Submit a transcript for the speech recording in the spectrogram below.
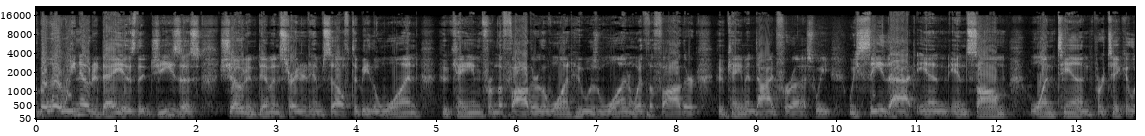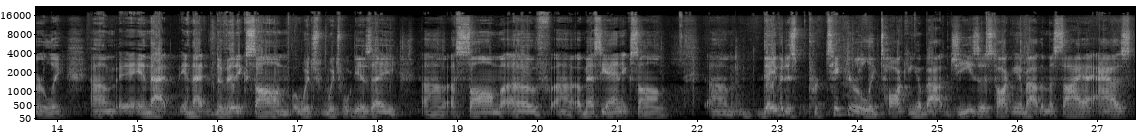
But what we know today is that Jesus showed and demonstrated himself to be the one who came from the Father, the one who was one with the Father, who came and died for us. We, we see that in, in Psalm 110 particularly. Um, in, that, in that Davidic psalm, which, which is a, uh, a psalm of uh, a messianic psalm, um, David is particularly talking about Jesus, talking about the Messiah as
